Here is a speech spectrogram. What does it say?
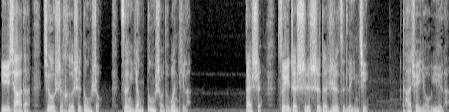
余下的就是何时动手、怎样动手的问题了。但是随着实施的日子临近，他却犹豫了。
